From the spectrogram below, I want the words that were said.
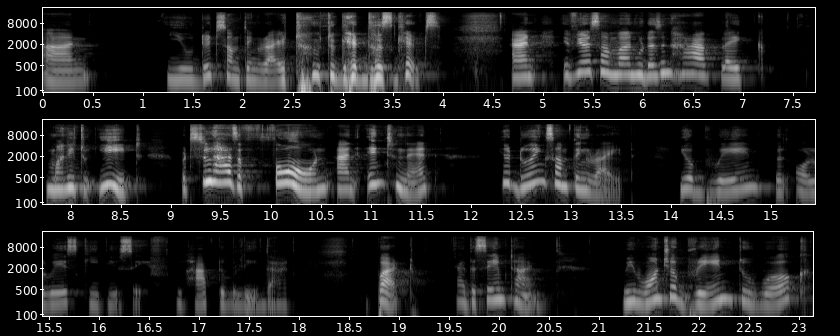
and you did something right to, to get those gifts. And if you're someone who doesn't have like money to eat but still has a phone and internet you're doing something right. Your brain will always keep you safe. You have to believe that. But at the same time we want your brain to work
